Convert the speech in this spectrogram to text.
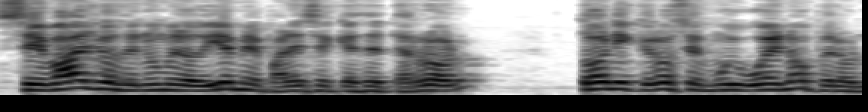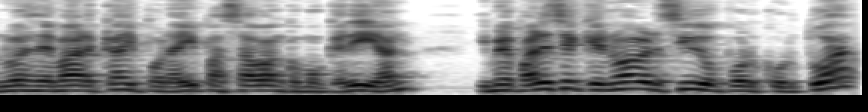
Ceballos de número 10 me parece que es de terror. Tony Cross es muy bueno, pero no es de marca y por ahí pasaban como querían. Y me parece que no haber sido por Courtois,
